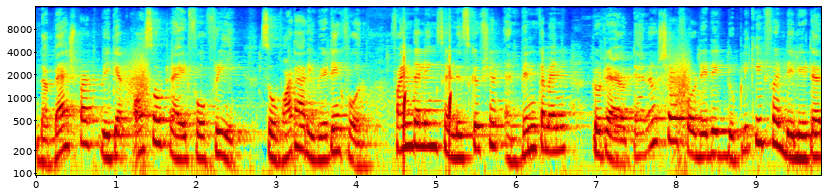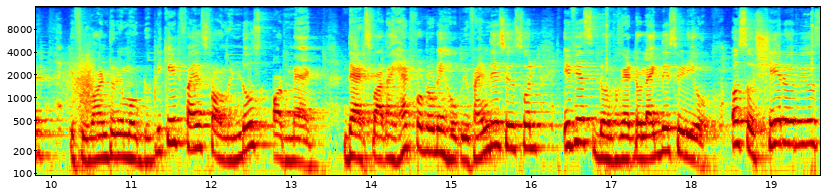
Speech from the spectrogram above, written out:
The best part, we can also try it for free. So what are you waiting for? Find the links in description and pin comment to try out for 4DDiG Duplicate File Deleter if you want to remove duplicate files from Windows or Mac. That's what I had for today. Hope you find this useful. If yes, don't forget to like this video. Also share your views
